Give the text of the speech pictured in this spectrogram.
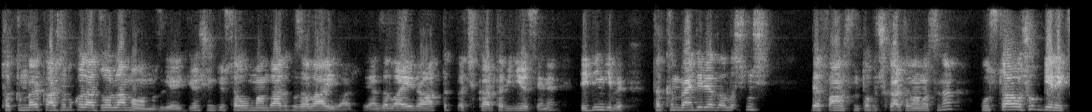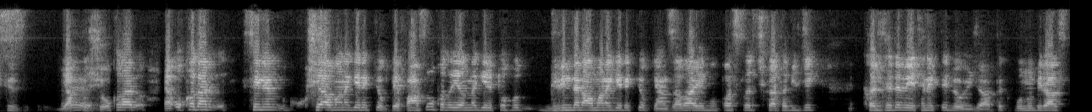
takımlara karşı bu kadar zorlanmamamız gerekiyor. Çünkü savunmanda artık Zalai var. Yani Zalai rahatlıkla çıkartabiliyor seni. Dediğin gibi takım bence biraz alışmış defansın topu çıkartamamasına. Gustavo çok gereksiz yaklaşıyor. Evet. O kadar yani o kadar senin şey almana gerek yok. Defansın o kadar yanına gelip topu dibinden almana gerek yok. Yani Zalai bu pasları çıkartabilecek kalitede ve yetenekli bir oyuncu artık. Bunu biraz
